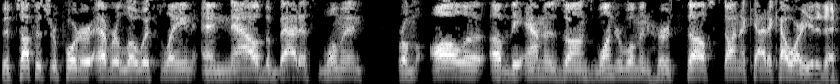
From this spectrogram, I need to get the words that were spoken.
The toughest reporter ever, Lois Lane, and now the baddest woman from all of the Amazons, Wonder Woman herself, Stana Katic. How are you today?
